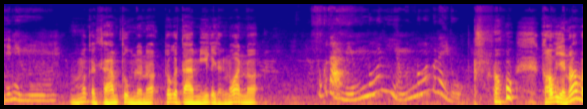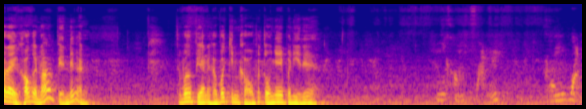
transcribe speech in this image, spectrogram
เลยนี่มึงมันก็สามทุ่มแล้วเนาะตุ๊กตาหมีก็อยากนอนเนาะตุ๊กตาหมีมันนอนอหย่างมันนอนไม่ได้ดูเขาเขาไปอย่างนอนบ่ได้เขาก็นอนเป็นด้วยกันแต่เบิ่งเปียงน่ะเขาบ่กินเขาเพราะโตใหญ่ปานนี้เด้อันนี้ของหวันของหวัน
